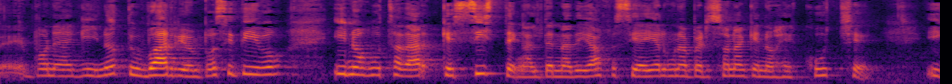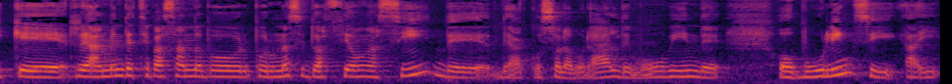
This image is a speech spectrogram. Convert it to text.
eh, pone aquí, ¿no? Tu barrio en positivo y nos gusta dar que existen alternativas pues, si hay alguna persona que nos escuche y que realmente esté pasando por, una situación así de, acoso laboral, de moving, de, o bullying, si hay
